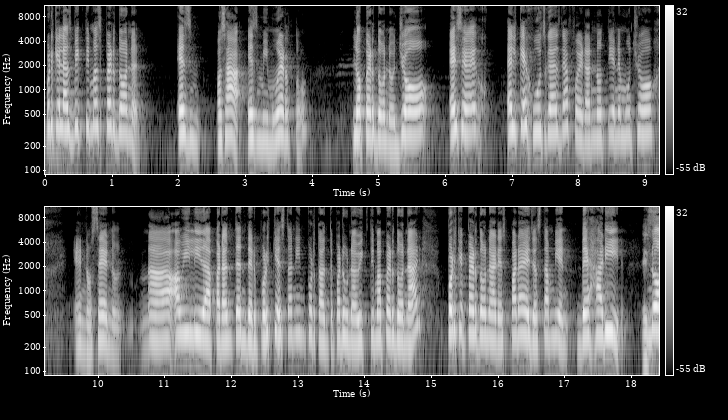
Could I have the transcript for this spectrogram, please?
porque las víctimas perdonan. Es, o sea, es mi muerto, lo perdono yo. Ese, el que juzga desde afuera no tiene mucho, eh, no sé, no, habilidad para entender por qué es tan importante para una víctima perdonar, porque perdonar es para ellas también dejar ir. No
